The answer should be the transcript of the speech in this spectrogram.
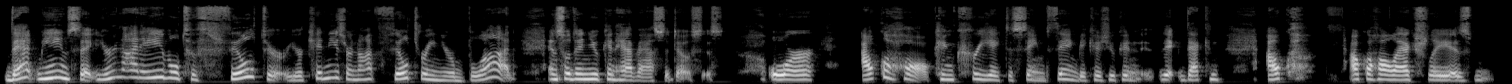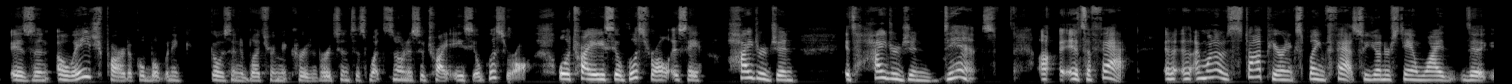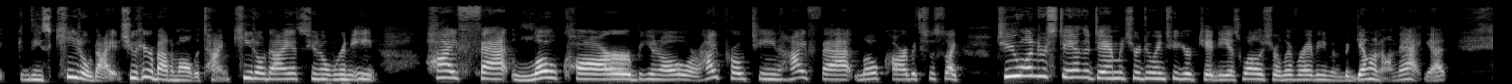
That means that you're not able to filter, your kidneys are not filtering your blood. And so then you can have acidosis. Or alcohol can create the same thing because you can, that can, alcohol, alcohol actually is, is an OH particle, but when it goes into bloodstream, it converts into what's known as a triacylglycerol. Well, a triacylglycerol is a hydrogen, it's hydrogen dense. Uh, it's a fat and uh, I want to stop here and explain fat so you understand why the these keto diets. You hear about them all the time. Keto diets, you know, we're going to mm-hmm. eat high fat, low carb, you know, or high protein, high fat, low carb. It's just like, do you understand the damage you're doing to your kidney as well as your liver? I haven't even begun on that yet.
